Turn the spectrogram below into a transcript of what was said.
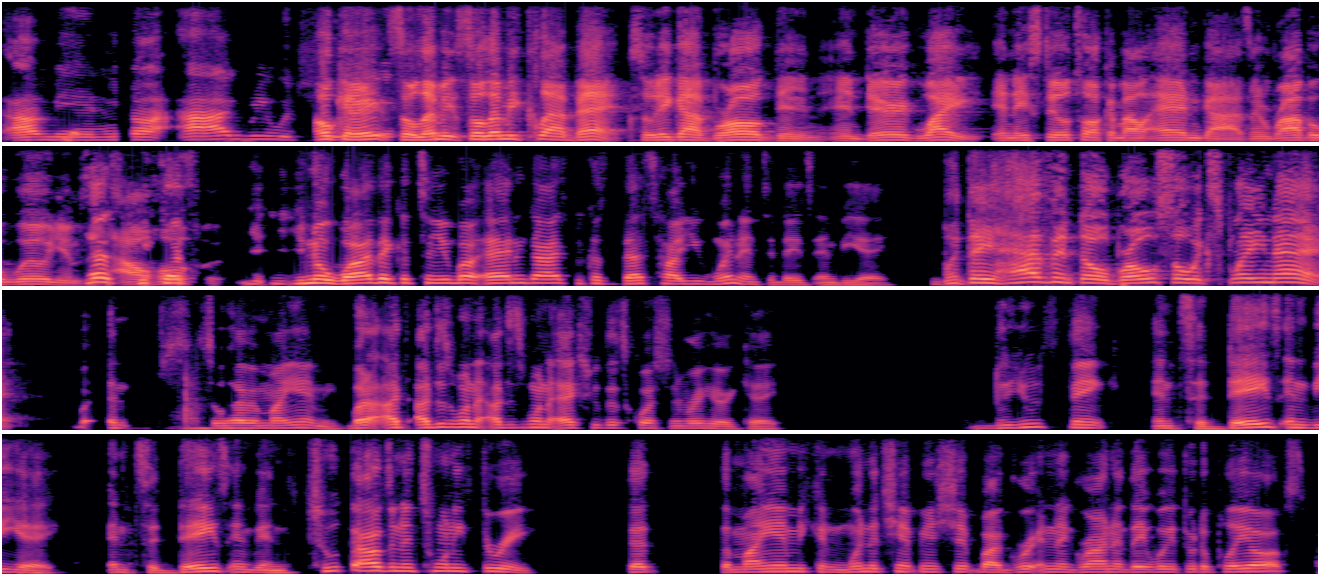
I mean, you know, I agree with you. Okay, so let me so let me clap back. So they got Brogdon and Derek White, and they still talking about adding guys and Robert Williams Yes, and Al Horford. You, you know why they continue about adding guys? Because that's how you win in today's NBA. But they haven't though, bro. So explain that. But and still have in Miami. But I, I just want to I just want to ask you this question right here, Kay. Do you think in today's NBA, in today's NBA, in 2023, that the Miami can win the championship by gritting and grinding their way through the playoffs?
